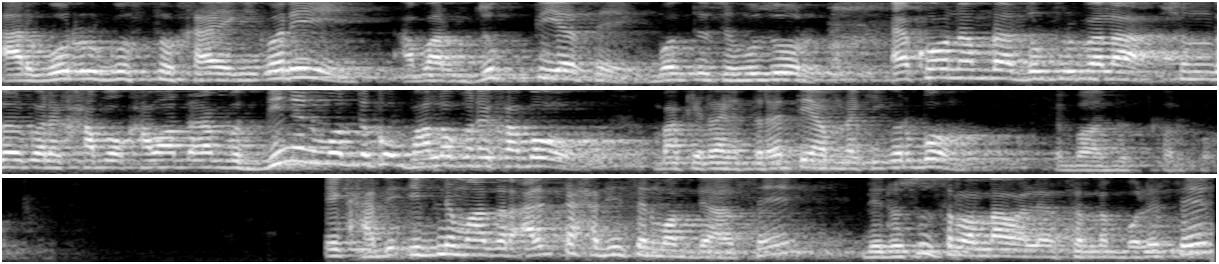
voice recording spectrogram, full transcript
আর গরুর গোস্ত খায়, কি করি? আবার যুক্তি আছে, বলতেছে হুজুর, এখন আমরা দুপুরবেলা সুন্দর করে খাব খাওয়া দাওয়া রাখব, দিনের মধ্যে খুব ভালো করে খাব, বাকি রাতে রাতে আমরা কি করব? ইবাদত করব। এক হাদি, ইবনে মাজার আরেকটা হাদিসের মধ্যে আছে, যে রসুল সাল্লাহ আলিয়াল্লাম বলেছেন,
